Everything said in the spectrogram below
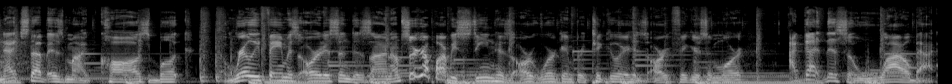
Next up is my KAWS book, really famous artist and designer. I'm sure y'all probably seen his artwork, in particular his art figures and more. I got this a while back,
